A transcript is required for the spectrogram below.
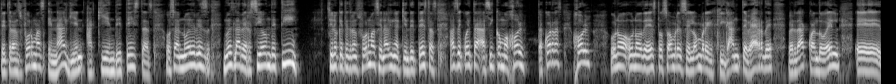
te transformas en alguien a quien detestas. O sea, no eres, no es la versión de ti, sino que te transformas en alguien a quien detestas. Haz de cuenta así como Hall. ¿Te acuerdas? Hall uno, uno de estos hombres, el hombre gigante verde, ¿verdad? Cuando él eh,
